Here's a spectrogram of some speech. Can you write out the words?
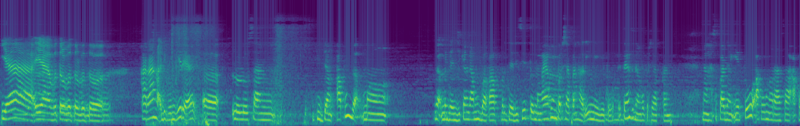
Iya, iya betul betul betul. Karena nggak dipungkir ya eh, lulusan bidang aku nggak me nggak menjanjikan kamu bakal kerja di situ, makanya aku mempersiapkan hal ini gitu. Itu yang sedang aku persiapkan. Nah sepanjang itu aku ngerasa aku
